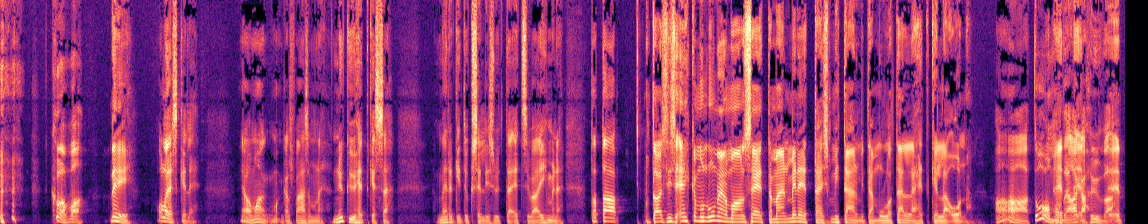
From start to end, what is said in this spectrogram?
Kuva vaan. Niin. Oleskele. Joo, mä oon, mä oon kanssa vähän semmoinen nykyhetkessä merkityksellisyyttä etsivä ihminen. Tota, Tai siis ehkä mun unelma on se, että mä en menettäisi mitään, mitä mulla tällä hetkellä on. aa, tuo on muuten Et- aika et- hyvä. Et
